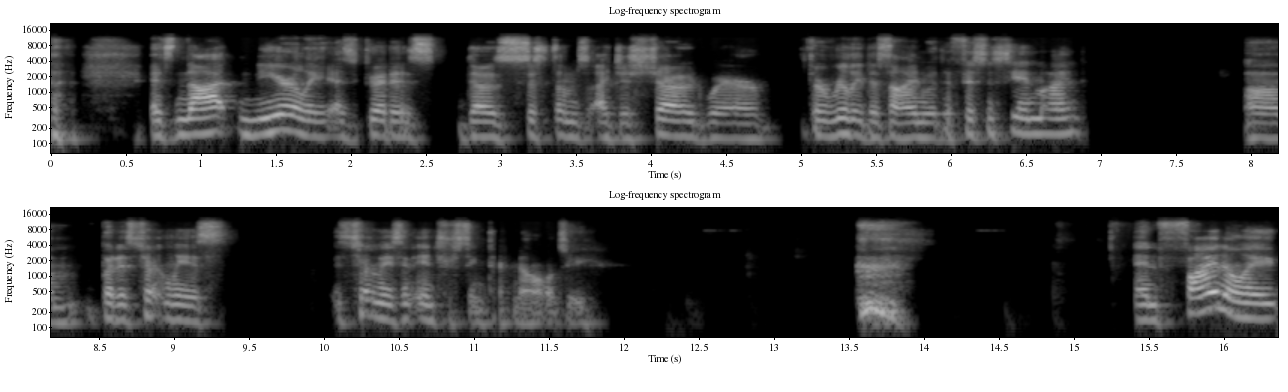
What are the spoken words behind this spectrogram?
it's not nearly as good as those systems I just showed where they're really designed with efficiency in mind. Um, but it certainly is, it certainly is an interesting technology. and finally,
